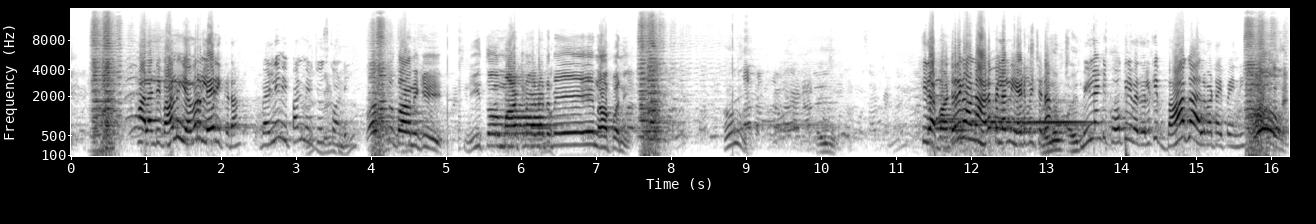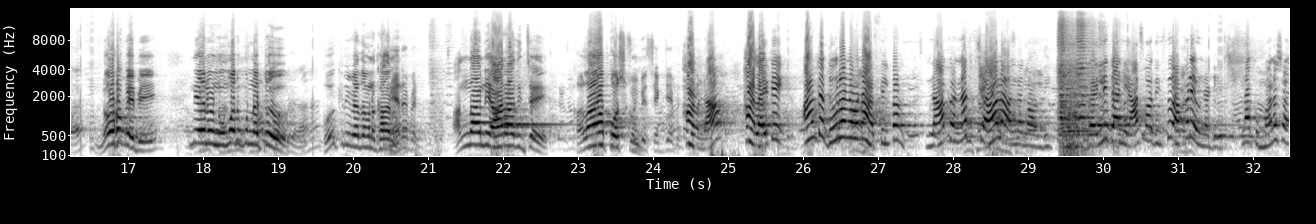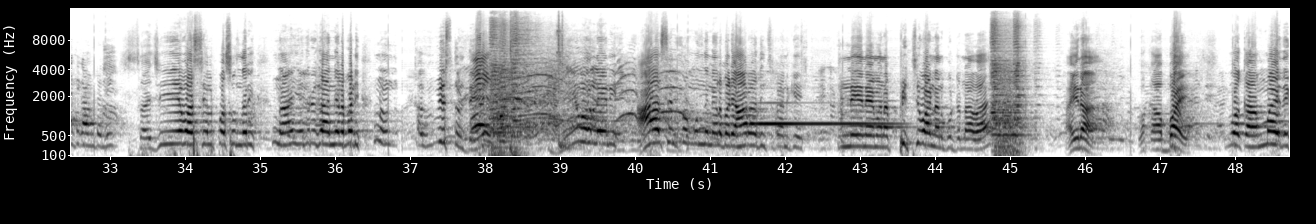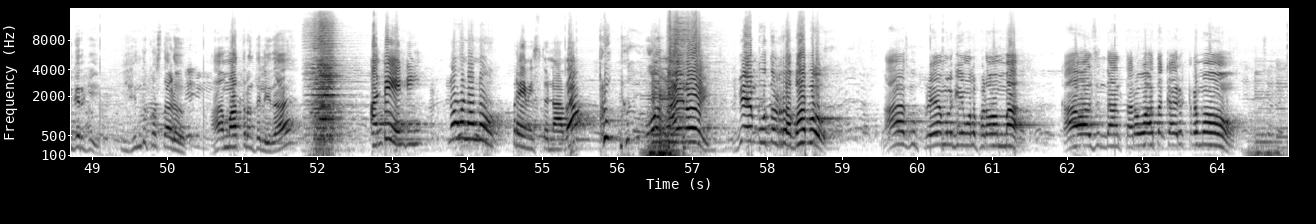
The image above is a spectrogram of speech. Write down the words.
అలాంటి వాళ్ళు ఎవరు లేరు ఇక్కడ. వెళ్ళి మీ పని మీరు చూసుకోండి. ప్రస్తుతానికి నీతో మాట్లాడటమే నా పని. ఇలా ఒంటరిగా ఉన్న ఆడపిల్లల్ని ఏడిపించడం మీలాంటి కోకిలి వెదవులకి బాగా అలవాటైపోయింది. నో బేబీ నేను నువ్వనుకున్నట్టు పోకిరి వేదమును కాను. అందాన్ని ఆరాధించే కళా అవునా? అలా అయితే అంత దూరంలో ఉన్న ఆ శిల్పం నాకన్నా చాలా అందంగా ఉంది. వెళ్ళి దాన్ని ఆస్వాదిస్తూ అక్కడే ఉండండి. నాకు మనశాంతిగా ఉంటుంది. సజీవ శిల్ప సుందరి నా ఎదురుగా నిలబడి నన్ను కవ్విస్తుంటే జీవం లేని ఆ శిల్పం ముందు నిలబడి ఆరాధించడానికి నేనేమైనా పిచ్చివాడిని అనుకుంటున్నావా? అయినా ఒక అబ్బాయి ఒక అమ్మాయి దగ్గరికి ఎందుకు వస్తాడు? ఆ మాత్రం తెలీదా? అంటే ఏంటి? నువ్వు నన్ను ప్రేమిస్తున్నావా? ఓ నాయనోయ్ ఇవేం బూతుడురా బాబు? నాకు ప్రేమలు గీమలు పడవమ్మా. కావాల్సిన దాని తర్వాత కార్యక్రమం.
